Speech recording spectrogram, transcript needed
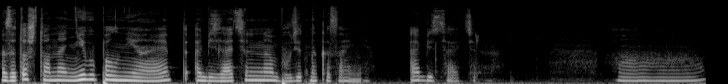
За то, что она не выполняет, обязательно будет наказание. Обязательно. А,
